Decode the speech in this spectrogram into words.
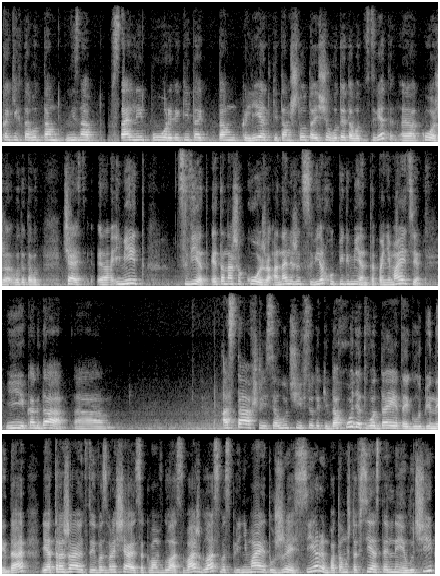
каких-то вот там, не знаю, стальные поры, какие-то там клетки, там что-то еще, вот это вот цвет э, кожа, вот эта вот часть э, имеет цвет, это наша кожа, она лежит сверху пигмента, понимаете? И когда э, оставшиеся лучи все-таки доходят вот до этой глубины, да, и отражаются и возвращаются к вам в глаз, ваш глаз воспринимает уже серым, потому что все остальные лучи,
